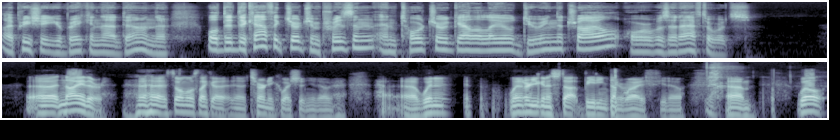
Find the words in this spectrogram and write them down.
I appreciate you breaking that down there. Well, did the Catholic Church imprison and torture Galileo during the trial, or was it afterwards? Uh, neither. it's almost like a, an attorney question, you know. Uh, when when are you going to stop beating your wife? You know. Um, well,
